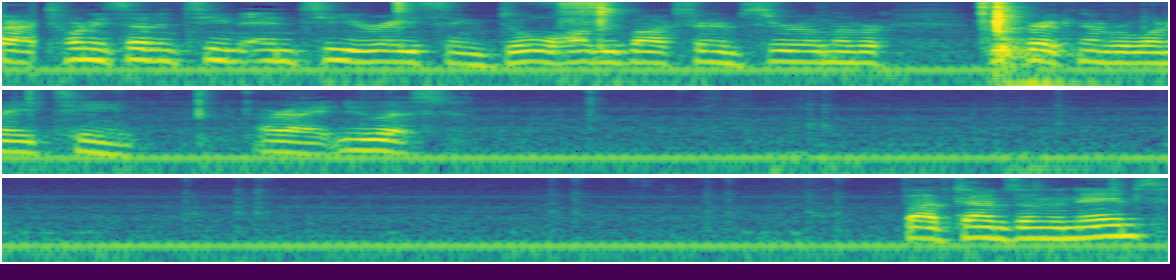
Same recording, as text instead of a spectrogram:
All right, 2017 NT Racing dual hobby box random serial number group break number 118. All right, new list. Five times on the names.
